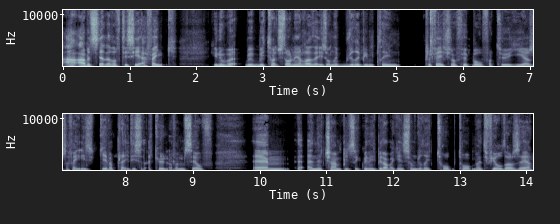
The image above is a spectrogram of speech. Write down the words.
I, I would certainly love to see it. I think you know, we, we touched on earlier that he's only really been playing professional football for two years. I think he's gave a pretty decent account of himself um, in the Champions League when he's been up against some really top top midfielders there.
